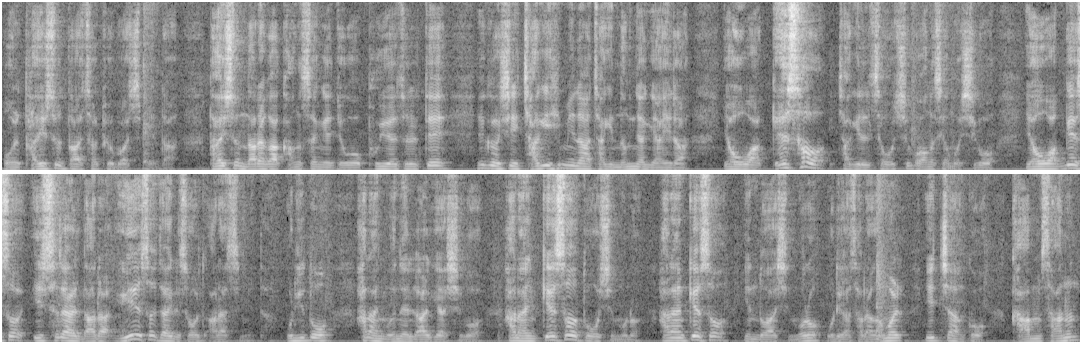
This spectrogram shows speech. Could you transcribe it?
오늘 다윗을 다 살펴봤습니다. 다윗은 나라가 강성해지고 부유해질 때 이것이 자기 힘이나 자기 능력이 아니라 여호와께서 자기를 세우시고 왕 세우시고 여호와께서 이스라엘 나라 위에서 자기를 세울 줄 알았습니다. 우리도 하나님 은혜를 알게 하시고 하나님께서 도우심으로 하나님께서 인도하심으로 우리가 살아감을 잊지 않고 감사하는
